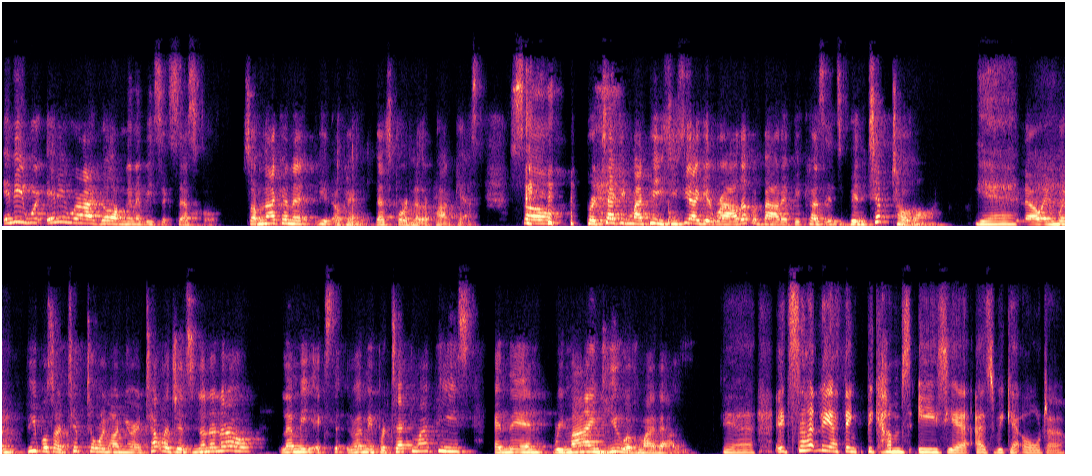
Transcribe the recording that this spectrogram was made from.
anywhere, anywhere I go, I'm going to be successful. So I'm not going to, okay, that's for another podcast. So protecting my peace. You see, I get riled up about it because it's been tiptoed on. Yeah. You know, and when people start tiptoeing on your intelligence, no, no, no, let me, ex- let me protect my peace and then remind you of my value. Yeah, it certainly I think becomes easier as we get older.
